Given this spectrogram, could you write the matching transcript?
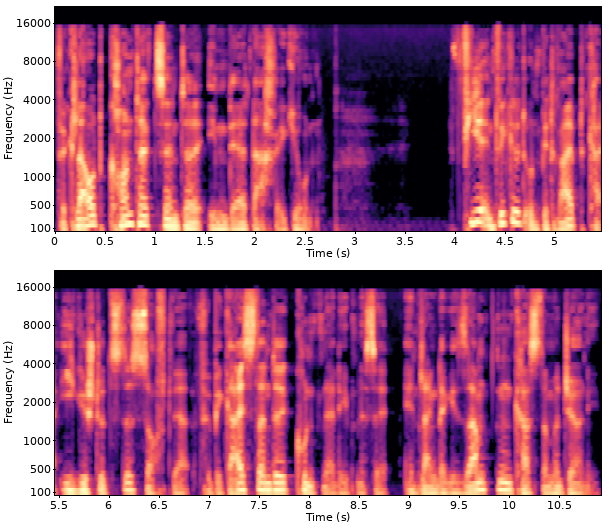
für Cloud Contact Center in der Dachregion. FIR entwickelt und betreibt KI-gestützte Software für begeisternde Kundenerlebnisse entlang der gesamten Customer Journey.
